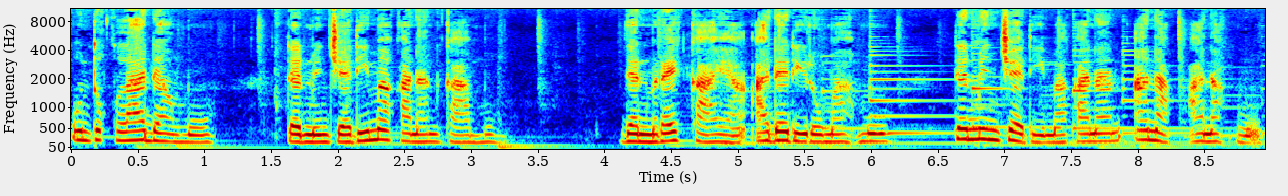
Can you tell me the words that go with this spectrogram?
untuk ladangmu dan menjadi makanan kamu, dan mereka yang ada di rumahmu, dan menjadi makanan anak-anakmu.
